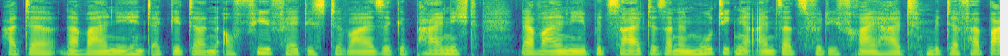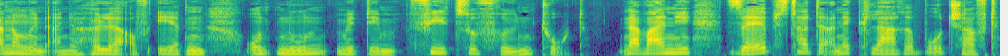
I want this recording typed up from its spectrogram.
hatte Nawalny hinter Gittern auf vielfältigste Weise gepeinigt. Nawalny bezahlte seinen mutigen Einsatz für die Freiheit mit der Verbannung in eine Hölle auf Erden und nun mit dem viel zu frühen Tod. Nawalny selbst hatte eine klare Botschaft.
